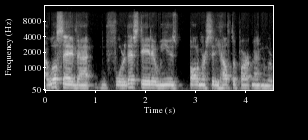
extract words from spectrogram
I will say that for this data, we use Baltimore City Health Department, and we're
